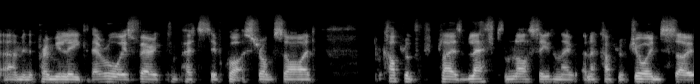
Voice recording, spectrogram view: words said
um, in the Premier League. They're always very competitive, quite a strong side. A couple of players have left from last season, and a couple have joined. So,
